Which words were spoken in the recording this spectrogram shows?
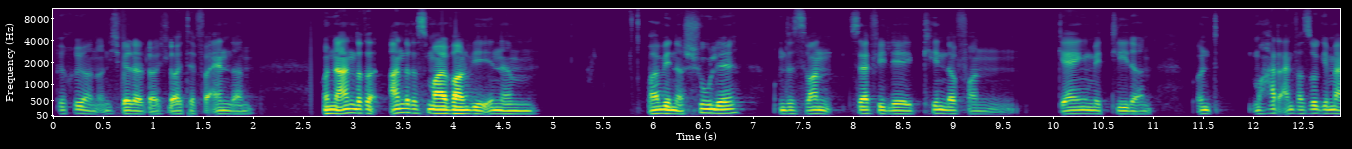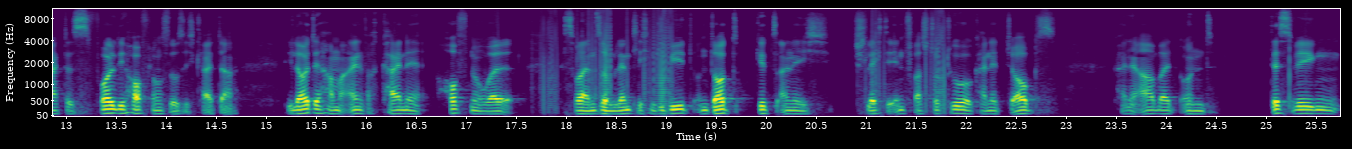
berühren und ich will dadurch Leute verändern. Und ein andere, anderes Mal waren wir in einem, waren wir in einer Schule und es waren sehr viele Kinder von Gangmitgliedern. Und man hat einfach so gemerkt, es ist voll die Hoffnungslosigkeit da. die Leute haben einfach keine Hoffnung, weil es war in so einem ländlichen Gebiet und dort gibt es eigentlich schlechte Infrastruktur, keine Jobs, keine Arbeit und deswegen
